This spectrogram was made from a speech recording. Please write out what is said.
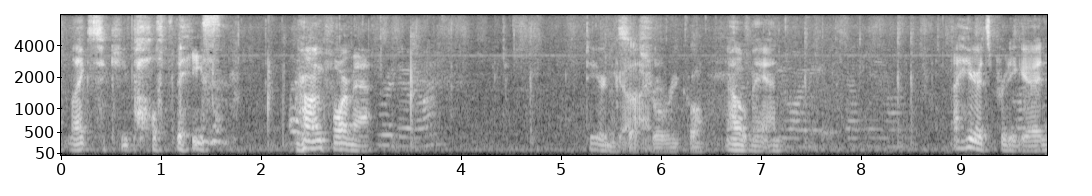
I'd like to keep all these. Wrong format. We're doing what? Dear Ancestral God. recall. Oh man. You wanna meet with Stephanie I hear it's pretty good.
